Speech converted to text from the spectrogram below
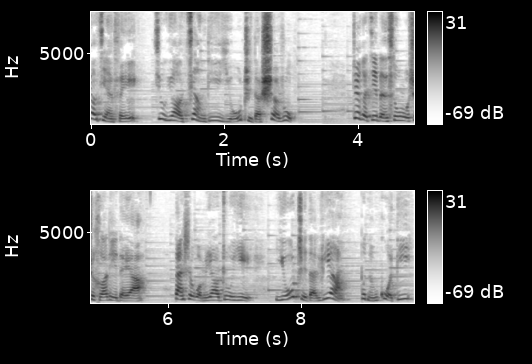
要减肥就要降低油脂的摄入，这个基本思路是合理的呀。但是我们要注意，油脂的量不能过低，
